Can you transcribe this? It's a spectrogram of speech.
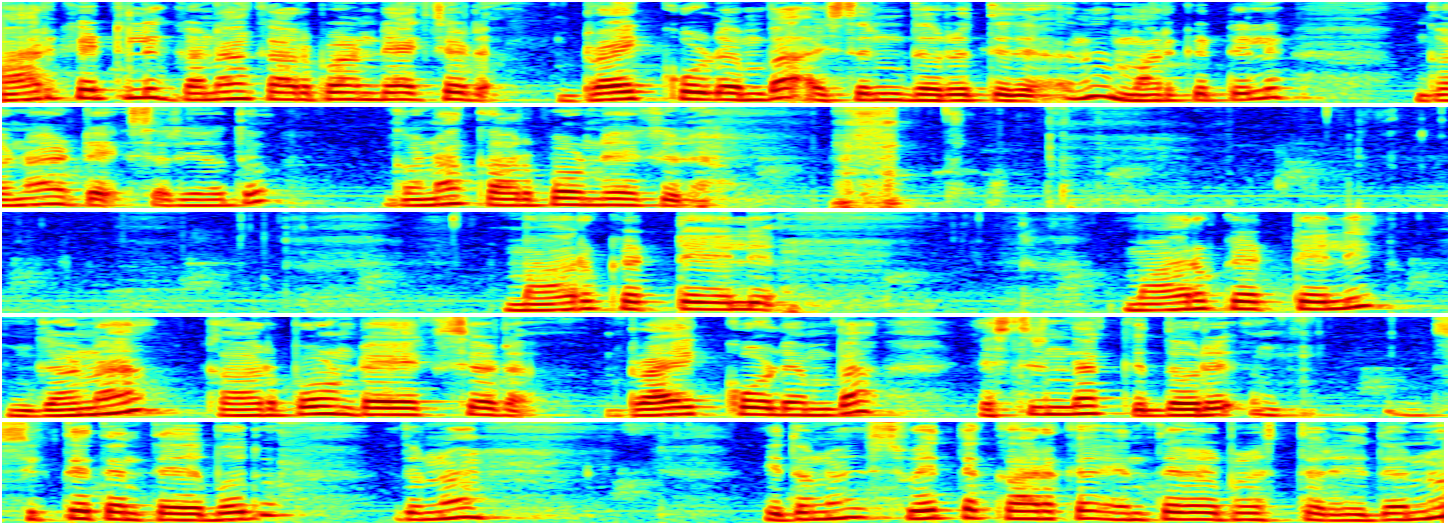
ಮಾರ್ಕೆಟಲ್ಲಿ ಘನ ಕಾರ್ಬನ್ ಡೈಆಕ್ಸೈಡ್, ಡ್ರೈ ಕೋಡ್ ಎಂಬ ಹೆಸರಿನ ದೊರೆಯುತ್ತಿದೆ. ಅಂದರೆ ಮಾರ್ಕೆಟಲ್ಲಿ ಘನ ಡೈ ಸರಿ, ಅದು ಘನ ಕಾರ್ಬನ್ ಡೈಆಕ್ಸೈಡ್. ಮಾರುಕಟ್ಟೆಯಲ್ಲಿ ಮಾರುಕಟ್ಟೆಯಲ್ಲಿ ಘನ ಕಾರ್ಬನ್ ಡೈಆಕ್ಸೈಡ್, ಡ್ರೈ ಕೋಡ್ ಎಂಬ ಹೆಸರಿಂದ ದೊರೆ, ಸಿಗ್ತೈತೆ ಅಂತ ಹೇಳ್ಬೋದು. ಇದನ್ನು ಇದನ್ನು ಶ್ವೇತಕಾರಕ ಯಂತ್ರಗಳು ಬಳಸ್ತಾರೆ. ಇದನ್ನು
